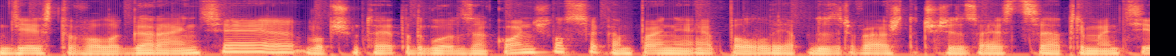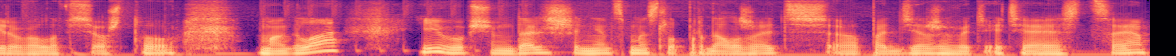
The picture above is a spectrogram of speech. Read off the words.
действовала гарантия. В общем-то, этот год закончился. Компания Apple, я подозреваю, что через ASC отремонтировала все, что могла. И, в общем, дальше нет смысла продолжать э, поддерживать эти ASC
